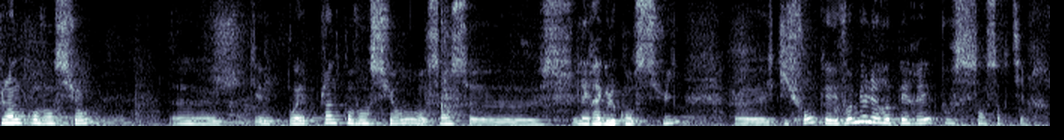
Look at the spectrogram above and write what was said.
plein de conventions. euh, plein de conventions au sens euh, les règles qu'on suit euh, qui font qu'il vaut mieux les repérer pour s'en sortir.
